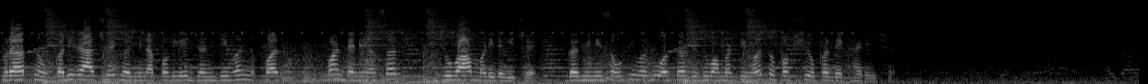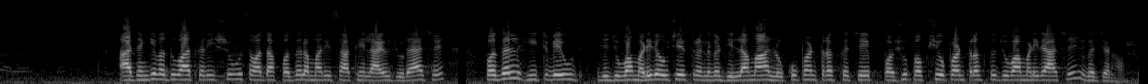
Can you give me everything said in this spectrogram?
પ્રયત્નો કરી રહ્યા છે. ગરમીના પગલે જનજીવન પર પણ તેની અસર જોવા મળી રહી છે. ગરમીની સૌથી વધુ અસર જોવા મળતી હોય તો પક્ષીઓ પર દેખાઈ રહી છે. આજ અંગે વધુ વાત કરીશું. સંવાદદાતા ફઝલ અમારી સાથે લાઈવ જોડાયા છે. ફઝલ હીટવેવ જે જોવા મળી રહ્યું છે, સુરેન્દ્રનગર જિલ્લામાં લોકો પણ ત્રસ્ત છે પશુ પક્ષીઓ પણ ત્રસ્ત જોવા મળી રહ્યા છે. વિગત જણાવશો.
